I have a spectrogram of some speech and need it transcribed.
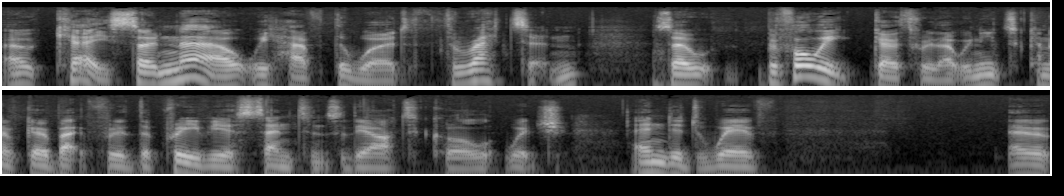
Okay, so now we have the word threaten. So before we go through that, we need to kind of go back through the previous sentence of the article, which ended with uh,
